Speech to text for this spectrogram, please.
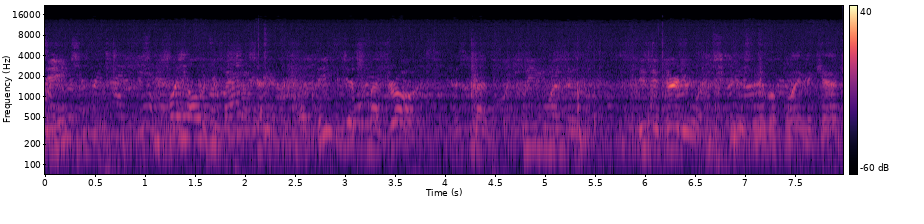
See? For your own protection. Oh, these are just my drawers. That's my clean ones and these are dirty ones. Excuse me, I have a plane to catch?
